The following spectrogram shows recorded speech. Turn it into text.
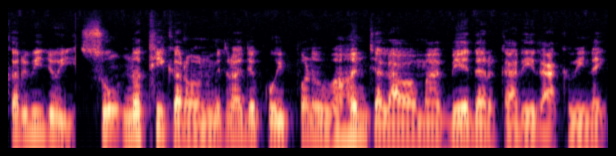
કરવી જોઈએ. શું નથી કરવાનું? મિત્રો, આજે કોઈ પણ વાહન ચલાવવામાં બેદરકારી રાખવી નહીં.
